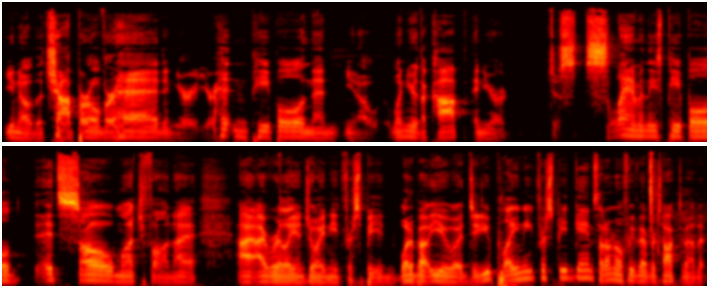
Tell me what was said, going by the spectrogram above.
you know the chopper overhead and you're you're hitting people. And then you know when you're the cop and you're just slamming these people it's so much fun. I i, I really enjoy need for speed. What about you? Did you play need for speed games? I don't know if we've ever talked about it.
